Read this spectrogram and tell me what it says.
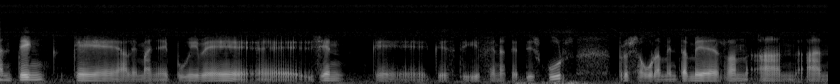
entenc que a Alemanya hi pugui haver eh, gent que, que estigui fent aquest discurs, però segurament també erren en, en,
